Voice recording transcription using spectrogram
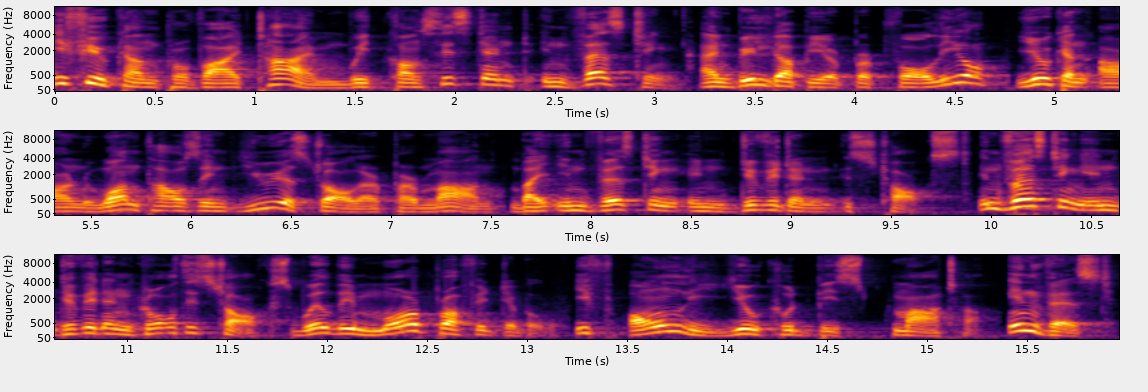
If you can provide time with consistent investing and build up your portfolio, you can earn 1000 US dollar per month by investing in dividend stocks. Investing in dividend growth stocks will be more profitable if only you could be smarter. Invest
